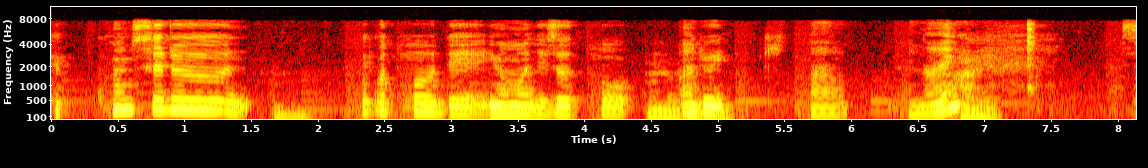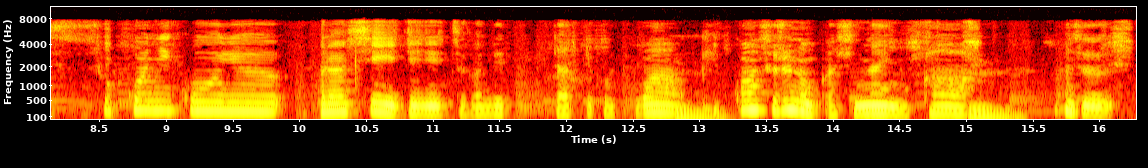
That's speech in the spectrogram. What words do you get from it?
結婚するってことで今までずっとうん。歩いてきたじゃない、はい。そこにこういう新しい事実が出てきたってことは、うん。結婚するのかしないのか、うん。まず決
